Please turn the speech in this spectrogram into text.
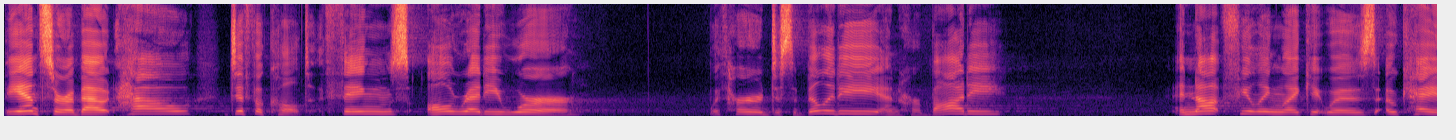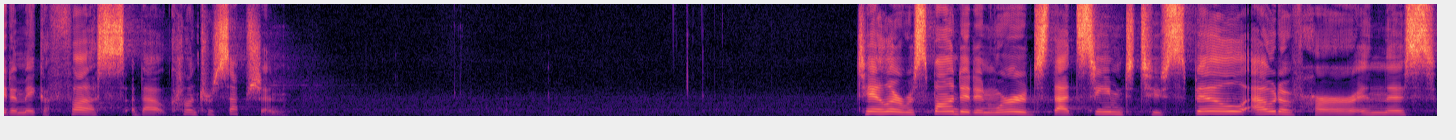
the answer about how difficult things already were with her disability and her body, and not feeling like it was okay to make a fuss about contraception. Taylor responded in words that seemed to spill out of her in this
